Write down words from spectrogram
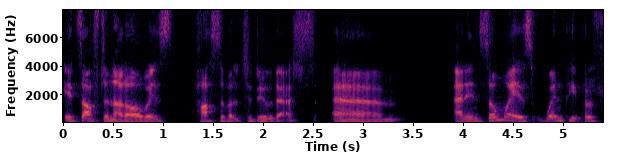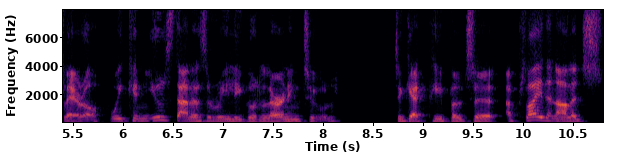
it's often not always possible to do that. Um, and in some ways, when people flare up, we can use that as a really good learning tool to get people to apply the knowledge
